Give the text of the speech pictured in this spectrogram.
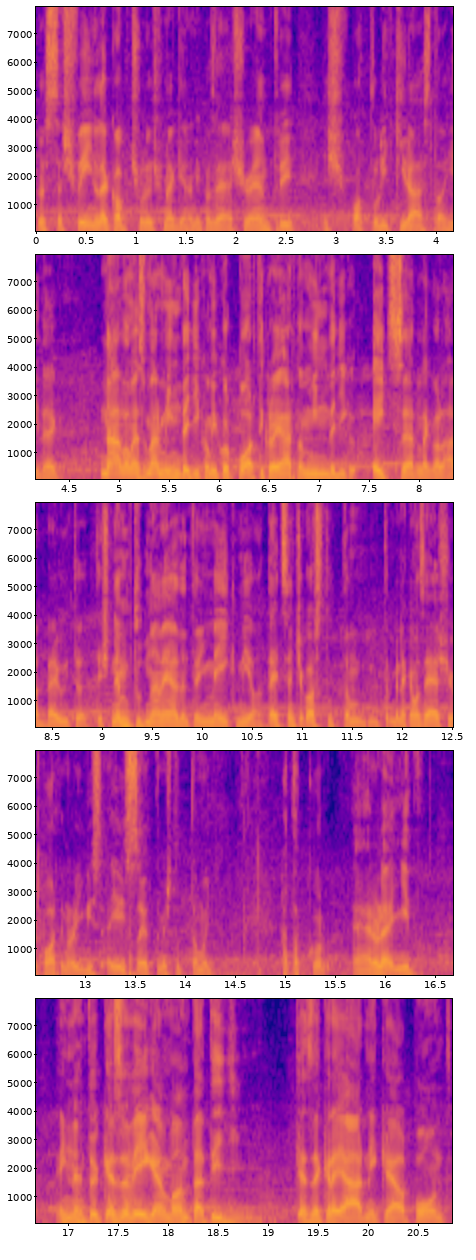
összes fény lekapcsol, és megjelenik az első entry, és attól így kirázta a hideg. Nálam ez már mindegyik, amikor partikra jártam, mindegyik egyszer legalább beütött, és nem tudnám eldönteni, hogy melyik miatt. Egyszerűen csak azt tudtam, nekem az első partimra így vissza, visszajöttem, és tudtam, hogy hát akkor erről ennyit. Innentől kezdve végem van, tehát így ezekre járni kell, pont.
